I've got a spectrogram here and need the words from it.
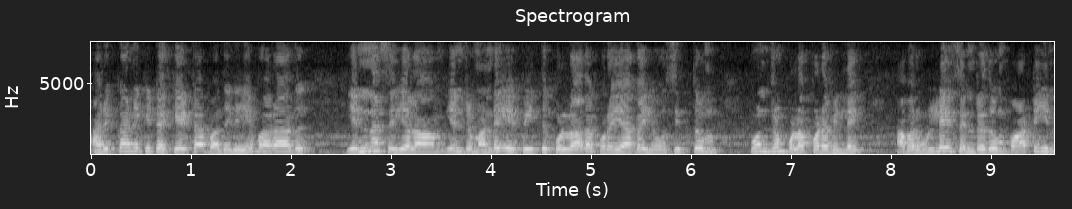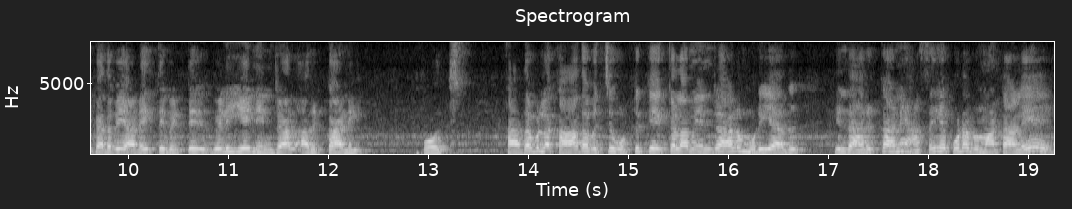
அருக்காணிக்கிட்ட கேட்டால் பதிலே வராது. என்ன செய்யலாம் என்று மண்டையை பீய்த்து கொள்ளாத குறையாக யோசித்தும் ஒன்றும் புலப்படவில்லை. அவர் உள்ளே சென்றதும் பாட்டியின் கதவை அடைத்துவிட்டு வெளியே நின்றாள் அருக்காணி. போச் கதவுல காதை வச்சு ஒட்டு கேட்கலாம் என்றாலும் முடியாது. இந்த அருக்காணி அசையக்கூட மாட்டாளே.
